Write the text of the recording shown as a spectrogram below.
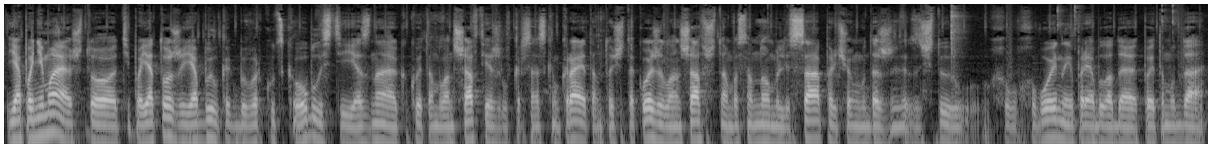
Я понимаю, что, типа, я тоже, я был как бы в Иркутской области, я знаю, какой там ландшафт, я жил в Красноярском крае, там точно такой же ландшафт, что там в основном леса, причем даже зачастую хвойные преобладают, поэтому да.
